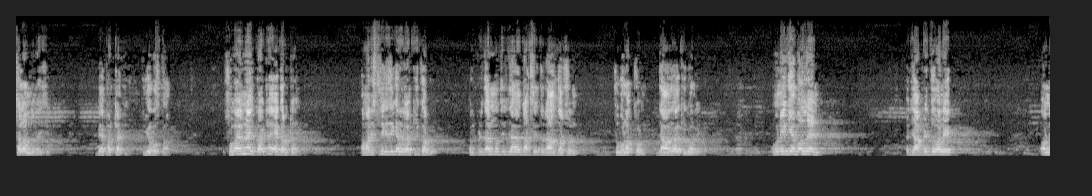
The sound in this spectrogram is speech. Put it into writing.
সালাম জানাইছে। ব্যাপারটা কি? কী অবস্থা? সময় নাই, কয়টায়? এগারোটায়। আমার স্ত্রীকে জিজ্ঞাসা করলাম, কী করব? প্রধানমন্ত্রী যা ডাকছে তো রাজদর্শন শুভ লক্ষণ, যাও যাও, কি বলে? উনি গিয়ে বললেন, যে আপনি তো অনেক অন্য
